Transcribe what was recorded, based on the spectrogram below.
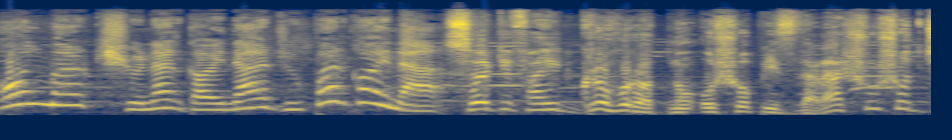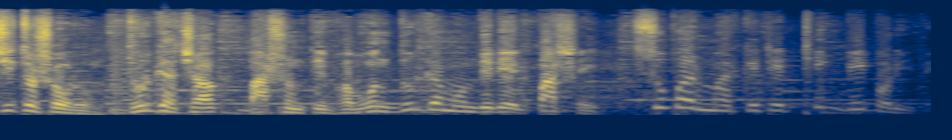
hallmark সোনার গয়না রূপার গয়না। সার্টিফাইড গ্রহরত্ন ও শোপিস দ্বারা সুসজ্জিত শোরুম। দুর্গাচক বাসন্তী ভবন দুর্গা মন্দিরের পাশে সুপার মার্কেটের ঠিক বিপরীতে।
